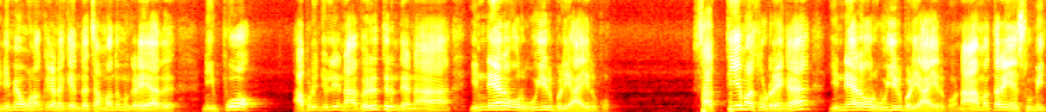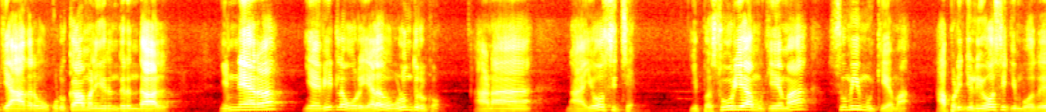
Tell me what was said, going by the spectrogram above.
இனிமேல் உனக்கு எனக்கு எந்த சம்மந்தமும் கிடையாது நீ போ அப்படின்னு சொல்லி நான் வெறுத்திருந்தேன்னா இந்நேரம் ஒரு உயிர் பலி ஆயிருக்கும். சத்தியமாக சொல்கிறேங்க இந்நேரம் ஒரு உயிர் பலி ஆயிருக்கும். நான் மாத்திரம் என் சுமிக்கு ஆதரவு கொடுக்காமல் இருந்திருந்தால் இந்நேரம் என் வீட்டில் ஒரு இளவு உளுந்திருக்கும். ஆனால் நான் யோசித்தேன் இப்போ சூர்யா முக்கியமாக சுமி முக்கியமாக அப்படின்னு சொல்லி யோசிக்கும்போது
